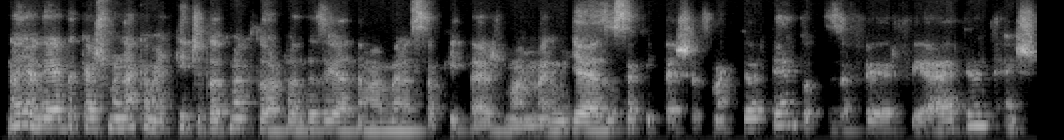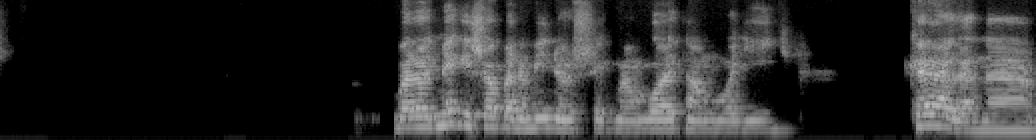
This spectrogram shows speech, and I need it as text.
Nagyon érdekes, mert nekem egy kicsit ott megtorpant az életem ebben a szakításban, mert ugye ez a szakítás ez megtörtént, ott ez a férfi eltűnt, és valahogy mégis abban a minőségben voltam, hogy így kellene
